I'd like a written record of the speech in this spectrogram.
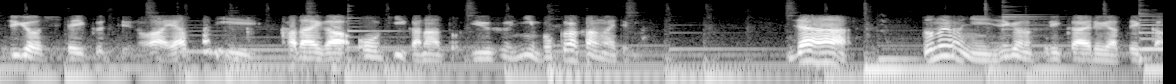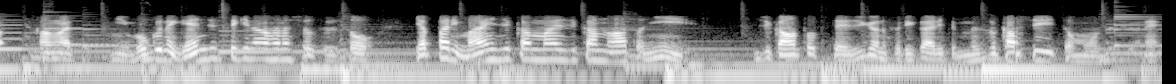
授業していくっていうのは、やっぱり課題が大きいかなというふうに僕は考えています。じゃあ、どのように授業の振り返りをやっていくかって考えたときに、僕ね、現実的な話をすると、やっぱり毎時間毎時間の後に時間を取って授業の振り返りって難しいと思うんですよね。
